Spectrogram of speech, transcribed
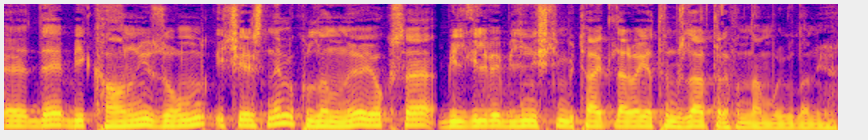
e, de bir kanuni zorunluluk içerisinde mi kullanılıyor yoksa bilgili ve bilinçli müteahhitler ve yatırımcılar tarafından mı uygulanıyor?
